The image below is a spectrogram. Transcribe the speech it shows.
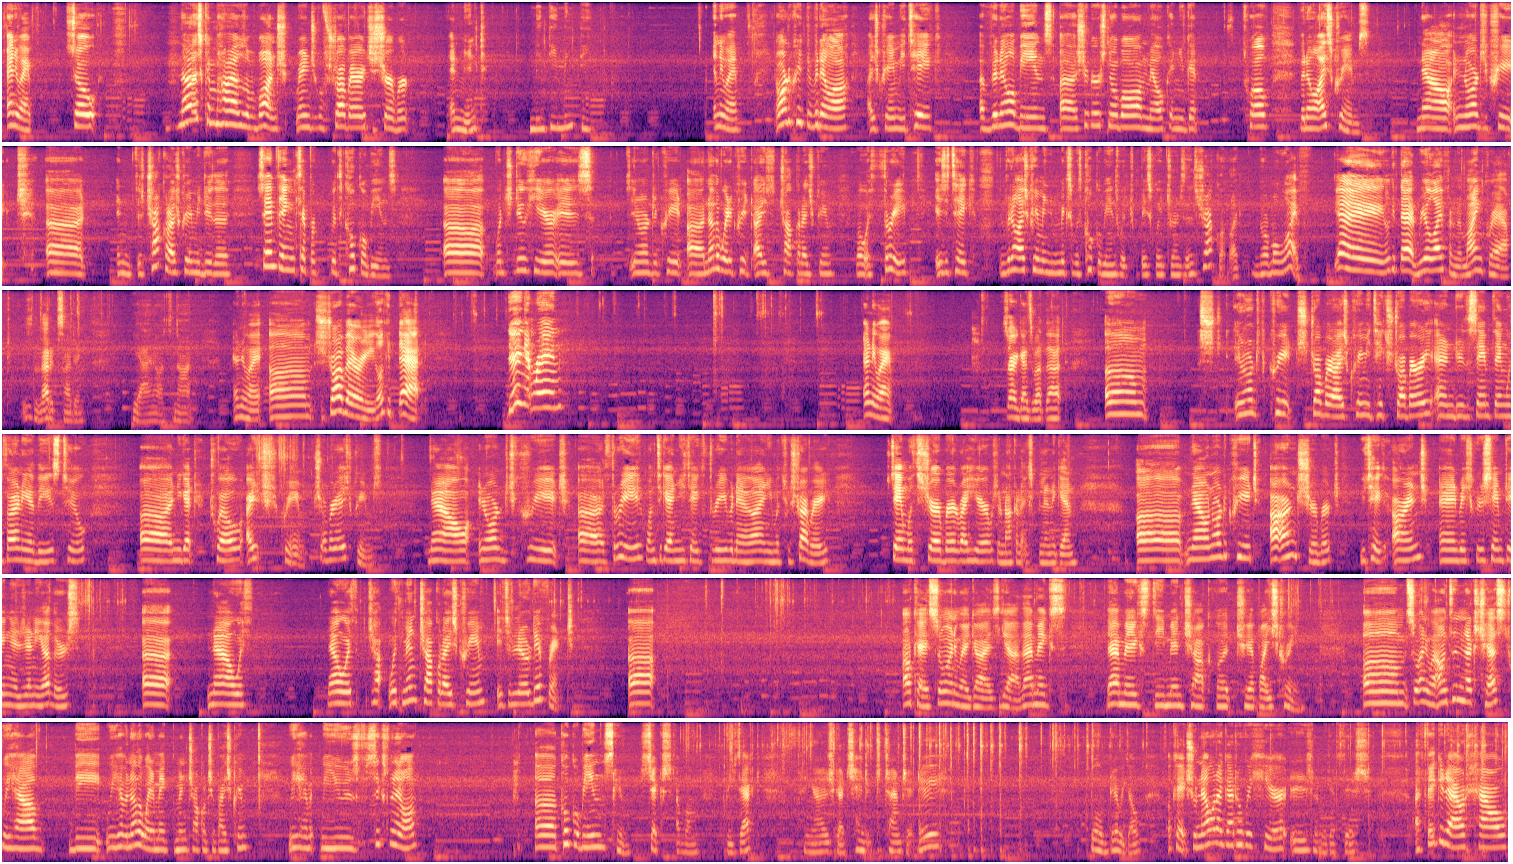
Anyway, so now this compiles a bunch ranging from strawberry to sherbet and mint. Minty, minty. Anyway, in order to create the vanilla ice cream, you take vanilla beans, uh, sugar, snowball, and milk, and you get 12 vanilla ice creams. Now, in order to create uh, in the chocolate ice cream, you do the same thing except with cocoa beans. Uh, what you do here is, in order to create uh, another way to create ice chocolate ice cream, but with three, is you take vanilla ice cream and mix it with cocoa beans, which basically turns into chocolate, like normal life. Yay! Look at that, real life in Minecraft. Isn't that exciting? Yeah, I know it's not. Anyway, um, strawberry. Look at that. Dang it, Rain! Anyway, sorry guys about that. Um, in order to create strawberry ice cream, you take strawberry and do the same thing with any of these two. Uh, and you get 12 ice cream, strawberry ice creams. Now, in order to create uh, three, once again, you take three vanilla and you mix with strawberry. Same with sherbet right here, which I'm not going to explain again. Uh, now, in order to create orange sherbet, you take orange and basically the same thing as any others. Uh, now with now with with mint chocolate ice cream, it's a little different. Uh, okay, so anyway, guys, yeah, that makes that makes the mint chocolate chip ice cream. Um, so anyway, on to the next chest. We have the we have another way to make mint chocolate chip ice cream. We have we use six vanilla, uh, cocoa beans, six of them to be exact. Hang on, I just gotta change it to time check day. Boom, there we go. Okay, so now what I got over here is, let me get this. I figured out how,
